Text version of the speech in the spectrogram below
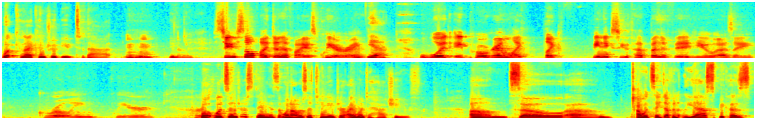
what can I contribute to that. Mm-hmm. You know. so you self-identify as queer, right? Yeah. Would a program like like Phoenix Youth have benefited you as a growing queer person? Well, what's interesting is that when I was a teenager, I went to Hatch Youth. Um, so um, I would say definitely yes, because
